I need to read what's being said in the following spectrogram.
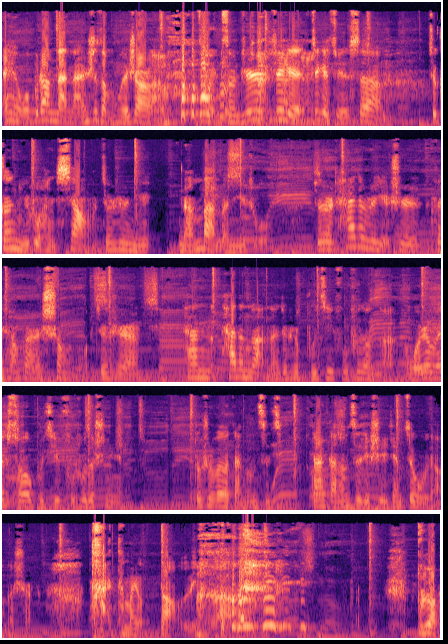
哎，我不知道暖男是怎么回事了。总总之，这个这个角色就跟女主很像，就是女男版的女主，就是她就是也是非常非常圣母，就是她她的暖呢就是不计付出的暖。我认为所有不计付出的事情都是为了感动自己，但是感动自己是一件最无聊的事儿，太他妈有道理了。不知道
